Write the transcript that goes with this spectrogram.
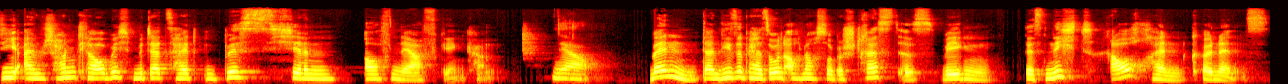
die einem schon, glaube ich, mit der Zeit ein bisschen auf Nerv gehen kann Ja. wenn dann diese Person auch noch so gestresst ist wegen des Nicht-Rauchen-Könnens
